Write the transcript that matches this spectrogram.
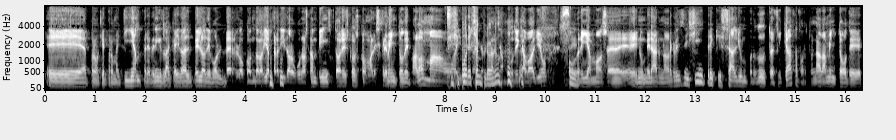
eh, que prometían prevenir la caída del pelo, devolverlo cuando lo habían perdido, algunos tan pintorescos como el excremento de paloma o por ejemplo, el champú de caballo, podríamos eh, enumerar una larga lista y siempre que sale un producto eficaz, afortunadamente o, de,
